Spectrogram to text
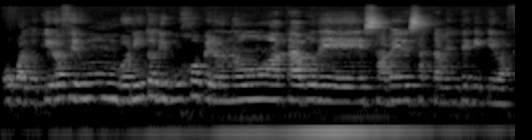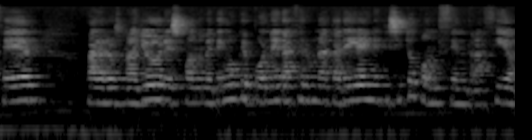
o cuando quiero hacer un bonito dibujo pero no acabo de saber exactamente qué quiero hacer, para los mayores, cuando me tengo que poner a hacer una tarea y necesito concentración.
